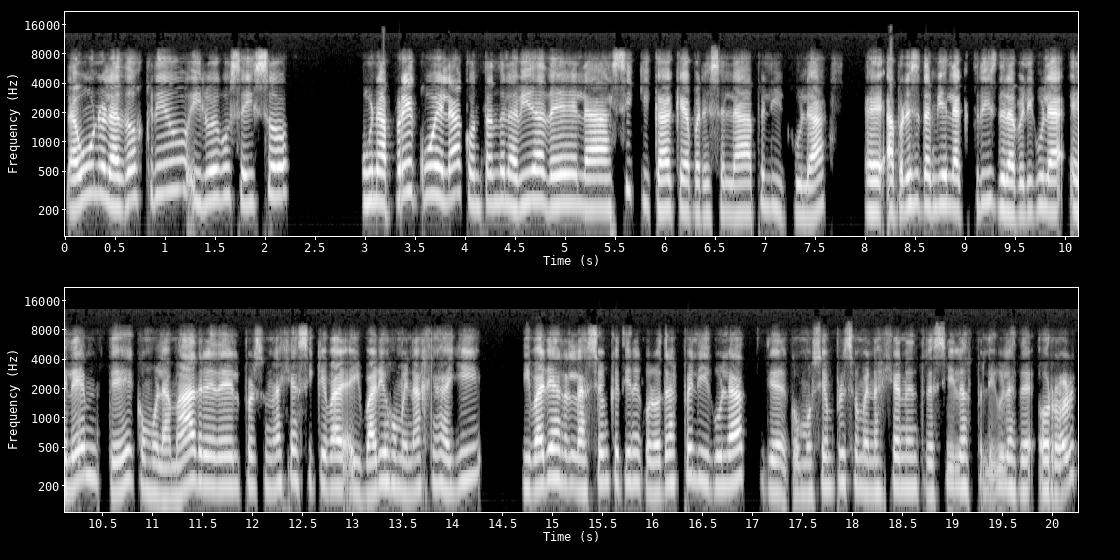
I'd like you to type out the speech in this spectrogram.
la 1, la 2 creo, y luego se hizo una precuela contando la vida de la psíquica que aparece en la película. Eh, aparece también la actriz de la película El Ente como la madre del personaje, así que hay varios homenajes allí. y varias relación que tiene con otras películas, como siempre se homenajean entre sí las películas de horror.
